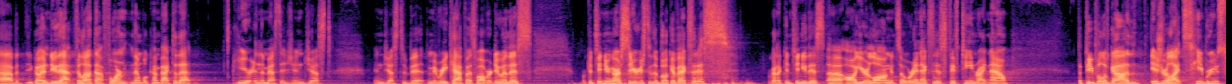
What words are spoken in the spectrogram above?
Uh, but you go ahead and do that. Fill out that form, and then we'll come back to that here in the message in just in just a bit. Let me recap us while we're doing this. We're continuing our series through the book of Exodus. We're going to continue this uh, all year long. And so we're in Exodus 15 right now. The people of God, Israelites, Hebrews,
